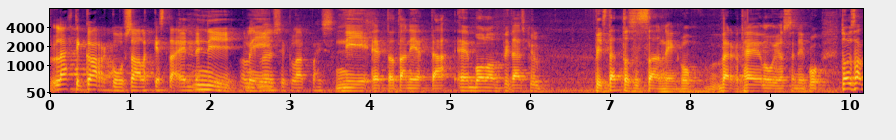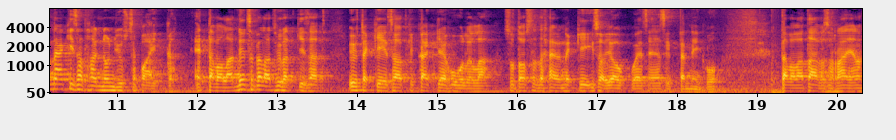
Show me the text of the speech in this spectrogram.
lähti karkuun Salkkesta ennen. Niin, oli niin, Mönchengladbachissa. Niin, että, tota, niin, että Embolon pitäisi kyllä pistää tosissaan niin kuin, verkot heiluu, jossa niin kuin, toisaalta nämä kisathan on just se paikka. Että tavallaan että nyt sä pelaat hyvät kisat, yhtäkkiä sä ootkin kaikkien huulilla, sut ostetaan jonnekin iso joukkueeseen ja sitten niin kuin, tavallaan taivas on rajana,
